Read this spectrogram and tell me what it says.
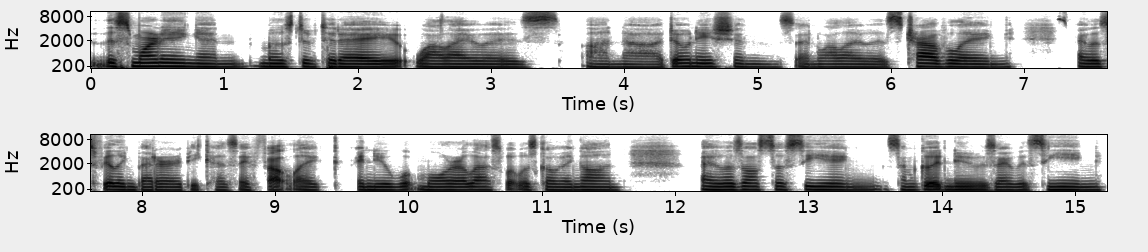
this morning and most of today, while I was on uh, donations and while I was traveling, I was feeling better because I felt like I knew what, more or less what was going on. I was also seeing some good news. I was seeing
